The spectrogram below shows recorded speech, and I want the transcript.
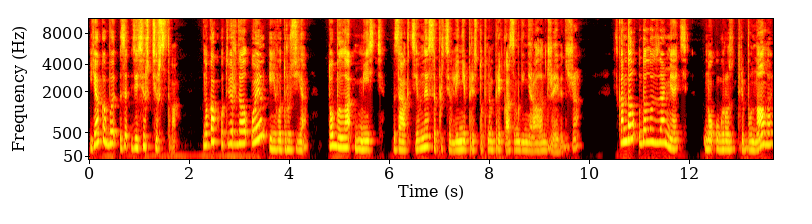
якобы за дезертирство – но, как утверждал Уэн и его друзья, то была месть за активное сопротивление преступным приказам генерала Джевиджа. Скандал удалось замять, но угроза трибунала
